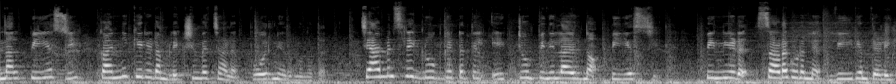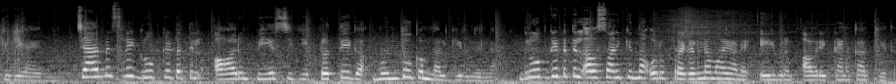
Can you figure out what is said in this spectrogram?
എന്നാൽ പി എസ് ജി കന്നിക്കിരീടം ലക്ഷ്യം വെച്ചാണ് പോരിനിറങ്ങുന്നത്. ചാമ്പ്യൻസ് ലീഗ് ഗ്രൂപ്പ് ഘട്ടത്തിൽ ഏറ്റവും പിന്നിലായിരുന്ന പി എസ് ജി. പിന്നീട് സടകുടന് വീര്യം തെളിയിക്കുകയായിരുന്നു. ചാമ്പ്യൻസ് ലീഗ് ഗ്രൂപ്പ് ഘട്ടത്തിൽ ആരും പി എസ് സിക്ക് പ്രത്യേക മുൻതൂക്കം നൽകിയിരുന്നില്ല. ഗ്രൂപ്പ് ഘട്ടത്തിൽ അവസാനിക്കുന്ന ഒരു പ്രകടനമായാണ് ഏവരും അവരെ കണക്കാക്കിയത്.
